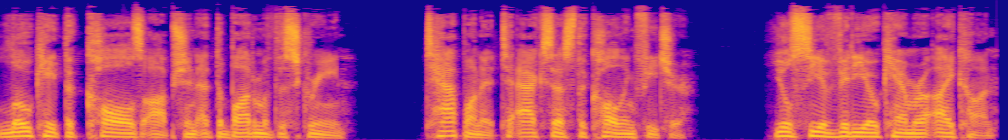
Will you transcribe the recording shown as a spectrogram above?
locate the Calls option at the bottom of the screen. Tap on it to access the calling feature. You'll see a video camera icon.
